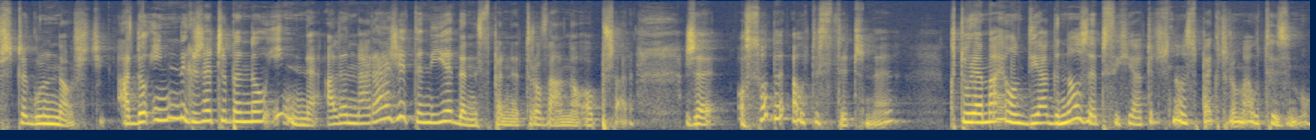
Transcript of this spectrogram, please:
w szczególności, a do innych rzeczy będą inne, ale na razie ten jeden spenetrowano obszar, że osoby autystyczne, które mają diagnozę psychiatryczną spektrum autyzmu,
